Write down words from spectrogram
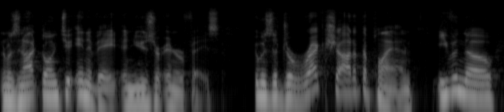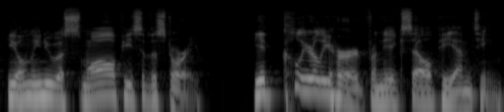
and was not going to innovate in user interface. It was a direct shot at the plan, even though he only knew a small piece of the story. He had clearly heard from the Excel PM team.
